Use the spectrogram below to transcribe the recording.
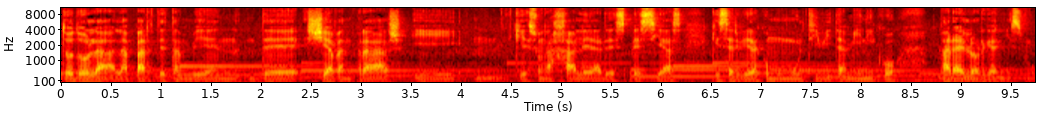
toda la, la, parte también de Prash y mm, que es una jalea de especias que servirá como multivitamínico para el organismo.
